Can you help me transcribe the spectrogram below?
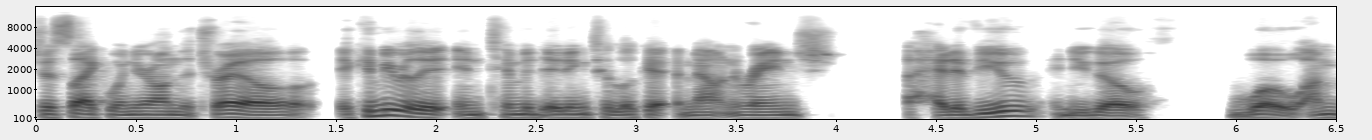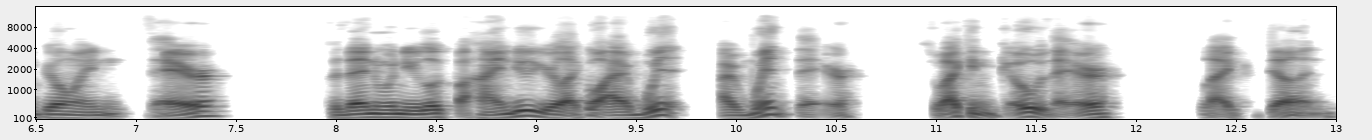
just like when you're on the trail, it can be really intimidating to look at a mountain range ahead of you and you go, whoa, I'm going there. But then when you look behind you, you're like, well, I went, I went there. So I can go there, like done.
